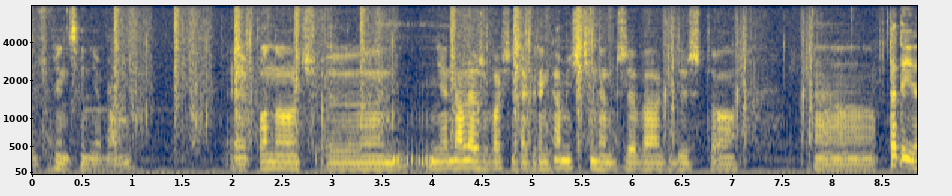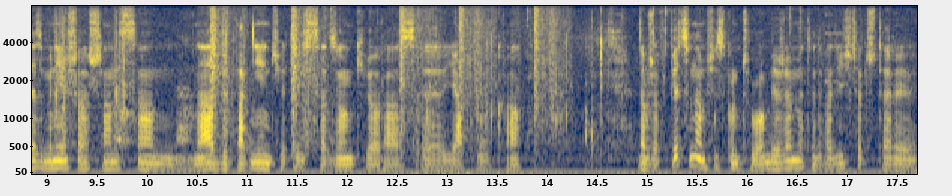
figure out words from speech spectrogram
już więcej nie mam. E, Ponoć e, nie należy właśnie tak rękami ścinać drzewa, gdyż to e, wtedy jest mniejsza szansa na wypadnięcie tej sadzonki oraz jabłka. Dobrze, w piecu nam się skończyło. Bierzemy te 24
